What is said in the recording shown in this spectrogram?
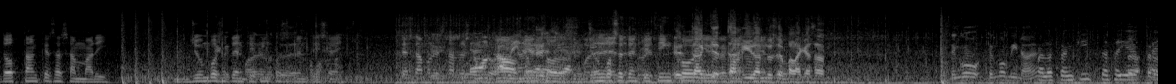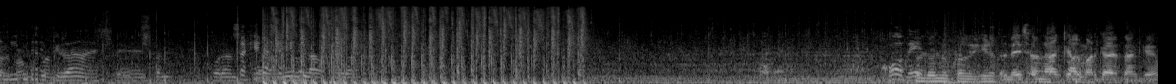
Dos tanques a San Marí. Jumbo Que tu madre no te 75-76. Intenta molestarles No, No, los miento. puede Jumbo destruir. 75 El y tanque está girándose para la casa. Tengo, tengo mina, Para ¿eh? los tanquistas hay, Espera, espera, hay líneas vamos de a ciudad, este, están por, an- Se por Joder. Tenéis el tanque la marca de tanque, ¿eh?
